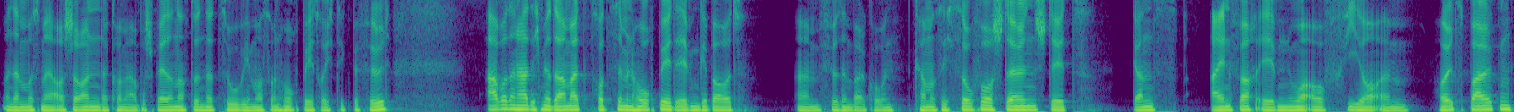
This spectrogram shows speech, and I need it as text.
Und dann muss man ja auch schauen, da kommen wir aber später noch dazu, wie man so ein Hochbeet richtig befüllt. Aber dann hatte ich mir damals trotzdem ein Hochbeet eben gebaut ähm, für den Balkon. Kann man sich so vorstellen, steht ganz einfach eben nur auf vier ähm, Holzbalken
